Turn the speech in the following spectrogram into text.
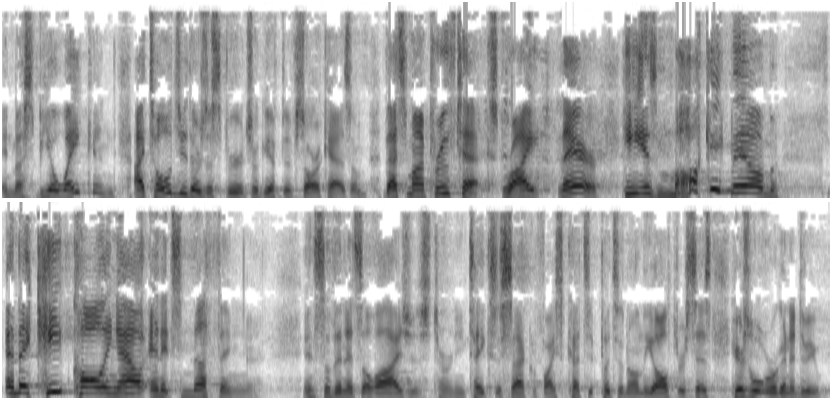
and must be awakened. I told you there's a spiritual gift of sarcasm. That's my proof text right there. He is mocking them. And they keep calling out, and it's nothing. And so then it's Elijah's turn. He takes a sacrifice, cuts it, puts it on the altar, says, Here's what we're going to do.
